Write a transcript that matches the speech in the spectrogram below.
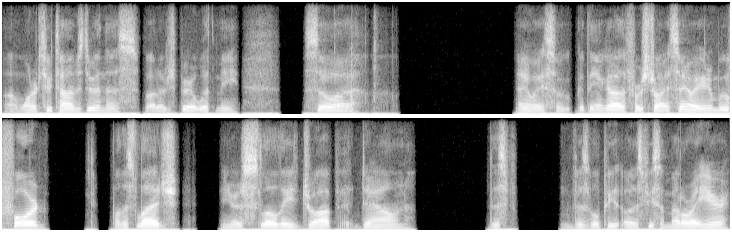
uh, one or two times doing this, but uh, just bear with me. So uh, anyway, so good thing I got the first try. So anyway, you're gonna move forward up on this ledge, and you're gonna slowly drop down this invisible piece or this piece of metal right here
